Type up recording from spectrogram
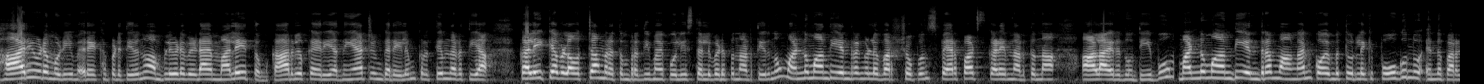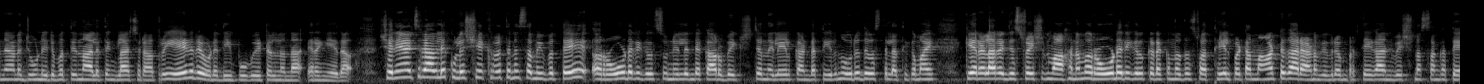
ഭാര്യയുടെ മൊഴിയും രേഖപ്പെടുത്തിയിരുന്നു. അമ്പിളിയുടെ വീടായ മലയത്തും കാറിൽ കയറിയ നെയ്യാറ്റിൻകരയിലും കൃത്യം നടത്തിയ കളിക്കവള ഒറ്റാമരത്തും പ്രതിയുമായി പോലീസ് തെളിവെടുപ്പ് നടത്തിയിരുന്നു. മണ്ണുമാന്തി യന്ത്രങ്ങളുടെ വർക്ക്ഷോപ്പും സ്പെയർ പാർട്സ് കടയും നടത്തുന്ന ആളായിരുന്നു ദീപു. മണ്ണുമാന്തി യന്ത്രം വാങ്ങാൻ കോയമ്പത്തൂരിലേക്ക് പോകുന്നു എന്ന് പറഞ്ഞാണ് ജൂൺ ഇരുപത്തിനാല് തിങ്കളാഴ്ച രാത്രി ഏഴരയോടെ ദീപു വീട്ടിൽ നിന്ന് ഇറങ്ങിയത്. ശനിയാഴ്ച രാവിലെ കുലശേഖരത്തിന് സമീപത്തെ റോഡരികിൽ സുനിലിന്റെ കാർ ഉപേക്ഷിച്ച നിലയിൽ കണ്ടെത്തിയിരുന്നു. ഒരു ദിവസത്തിലധികമായി കേരള രജിസ്ട്രേഷൻ വാഹനം റോഡരികിൽ കിടക്കുന്നത് ശ്രദ്ധയിൽപ്പെട്ട നാട്ടുകാരാണ് വിവരം പ്രത്യേക അന്വേഷണ സംഘത്തെ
